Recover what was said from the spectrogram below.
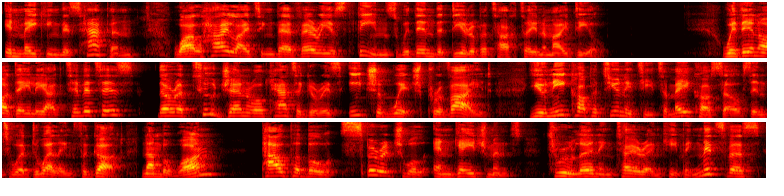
in making this happen while highlighting their various themes within the Dira B'Tachtonim ideal. Within our daily activities, there are two general categories, each of which provide unique opportunity to make ourselves into a dwelling for God. Number one, palpable spiritual engagement through learning Torah and keeping mitzvahs.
